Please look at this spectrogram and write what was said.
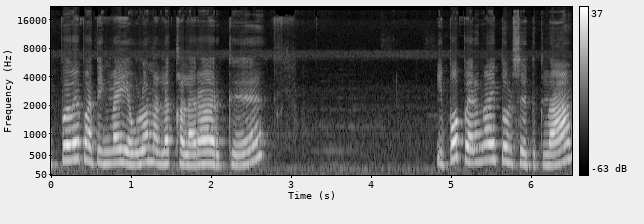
இப்போவே பார்த்தீங்களா எவ்வளோ நல்ல கலராக இருக்குது இப்போ பெருங்காயத்தூள் சேர்த்துக்கலாம்.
